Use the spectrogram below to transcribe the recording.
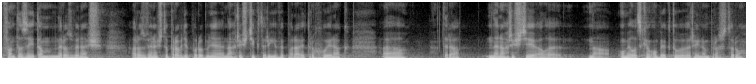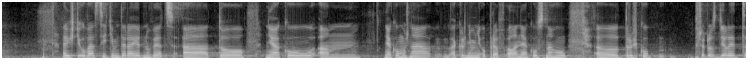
fantazii tam nerozvineš. A rozvineš to pravděpodobně na hřišti, který vypadá i trochu jinak. Uh, teda ne na hřišti, ale na uměleckém objektu ve veřejném prostoru. A ještě u vás cítím teda jednu věc a to nějakou, um, nějakou možná, a klidně mě oprav, ale nějakou snahu uh, trošku přerozdělit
